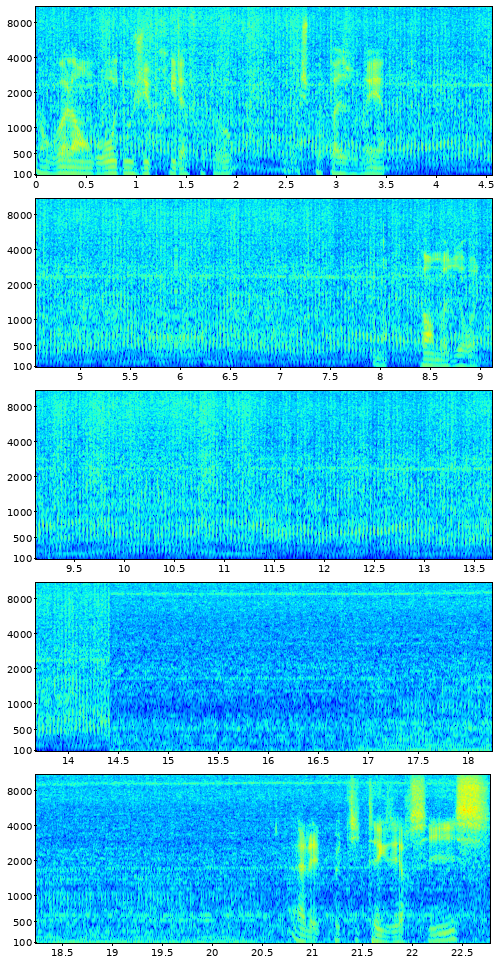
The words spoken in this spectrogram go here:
Donc voilà en gros d'où j'ai pris la photo. Je peux pas zoomer. Hein. en mode drone. Allez, petit exercice.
